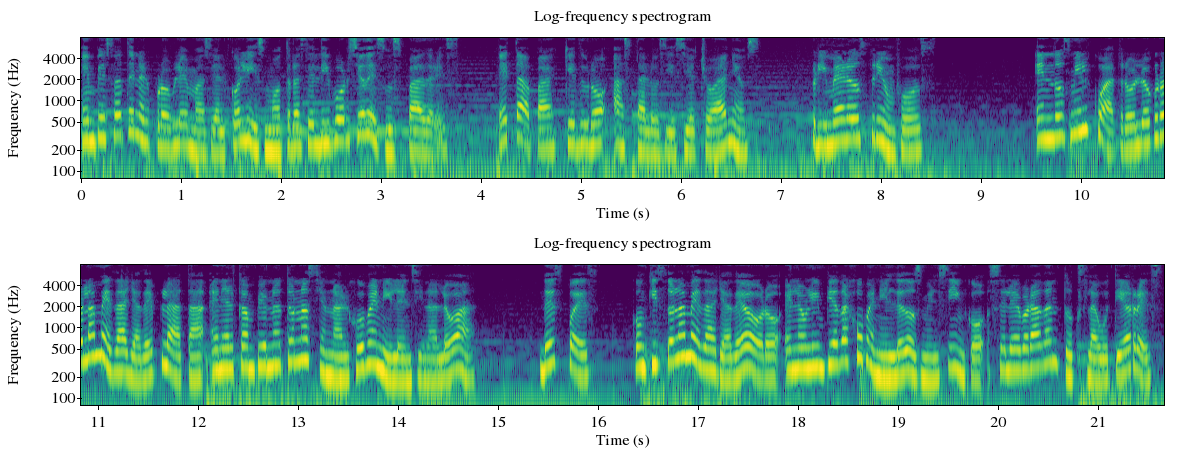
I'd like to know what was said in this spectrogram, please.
empezó a tener problemas de alcoholismo tras el divorcio de sus padres, etapa que duró hasta los 18 años. Primeros triunfos. En 2004 logró la medalla de plata en el Campeonato Nacional Juvenil en Sinaloa. Después, conquistó la medalla de oro en la Olimpiada Juvenil de 2005 celebrada en Tuxtla Gutiérrez.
